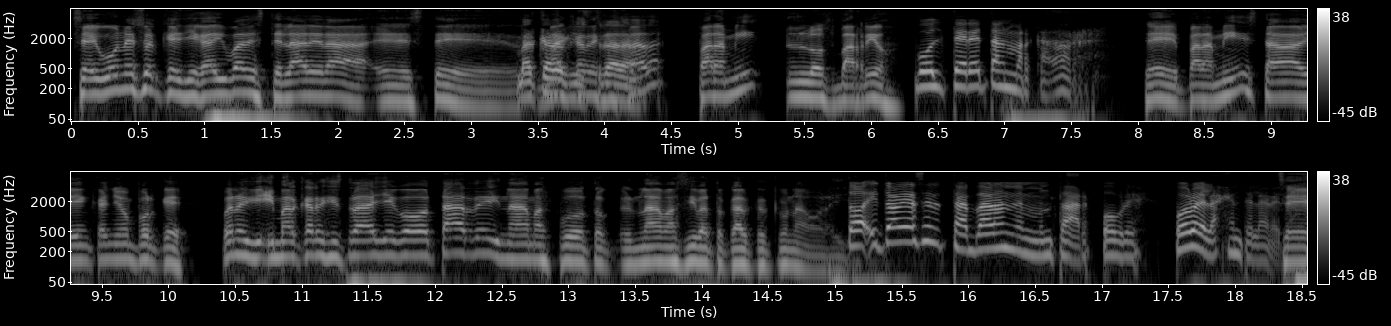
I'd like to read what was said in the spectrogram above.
según eso, el que llegaba iba de estelar era este Marca registrada. Para mí, los barrió. Voltereta al marcador. Sí, para mí estaba bien cañón porque, bueno, y, y marca registrada llegó tarde y nada más pudo nada más iba a tocar creo que una hora. Y, To- y todavía se tardaron en montar, pobre. Pobre de la gente, la neta. sí,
